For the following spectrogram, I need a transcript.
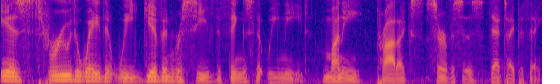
is through the way that we give and receive the things that we need money, products, services, that type of thing.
